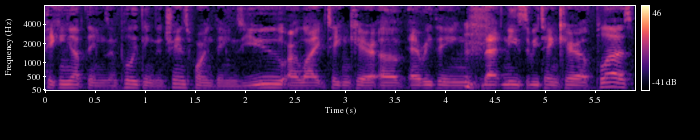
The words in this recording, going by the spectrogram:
picking up things and pulling things and transporting things. You are like taking care of everything that needs to be taken care of. Plus.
